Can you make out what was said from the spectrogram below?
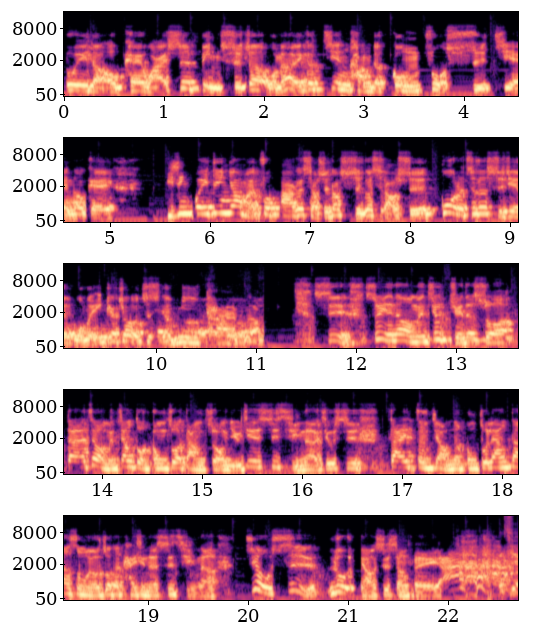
对的。OK，我还是秉持着我们要有一个健康的工作时间。OK，已经规定要么做八个小时到十个小时，过了这个时间，我们应该就有自己的 me time 了。是，所以呢，我们就觉得说，当然在我们这样多工作当中，有一件事情呢，就是在增加我们的工作量，但是我们又做的开心的事情呢，就是录鸟是生飞啊。而且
